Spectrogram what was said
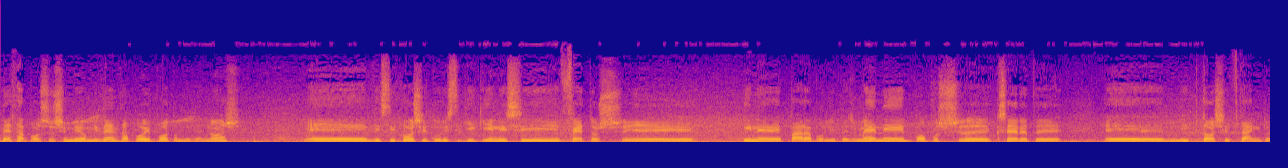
Δεν θα πω στο σημείο 0, θα πω υπό το μηδενός. Ε, δυστυχώς η τουριστική κίνηση φέτος ε, είναι πάρα πολύ πεσμένη. Όπως ε, ξέρετε ε, η πτώση φτάνει το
